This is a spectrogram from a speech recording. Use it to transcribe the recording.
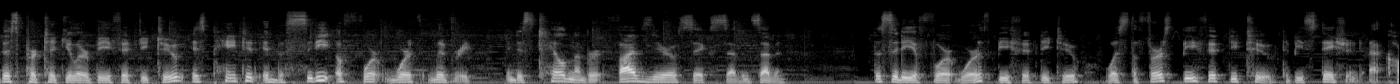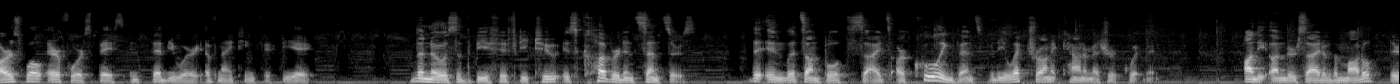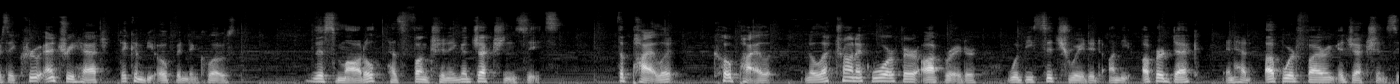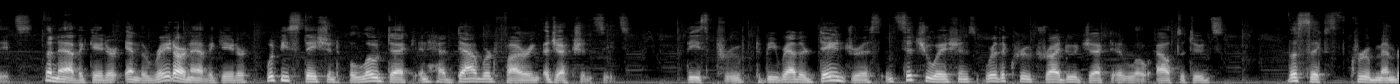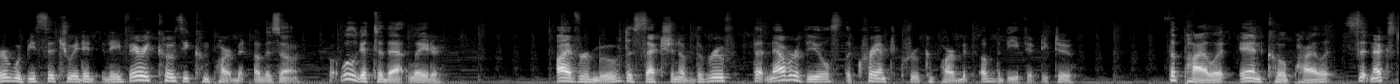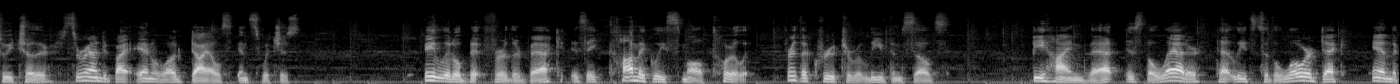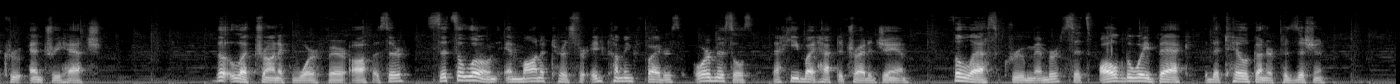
This particular B-52 is painted in the City of Fort Worth livery and is tail number 50677. The City of Fort Worth B-52 was the first B-52 to be stationed at Carswell Air Force Base in February of 1958. The nose of the B-52 is covered in sensors. The inlets on both sides are cooling vents for the electronic countermeasure equipment. On the underside of the model, there's a crew entry hatch that can be opened and closed. This model has functioning ejection seats. The pilot, co-pilot, and electronic warfare operator would be situated on the upper deck and had upward firing ejection seats. The navigator and the radar navigator would be stationed below deck and had downward firing ejection seats. These proved to be rather dangerous in situations where the crew tried to eject at low altitudes. The sixth crew member would be situated in a very cozy compartment of his own, but we'll get to that later. I've removed a section of the roof that now reveals the cramped crew compartment of the B-52. The pilot and co-pilot sit next to each other, surrounded by analog dials and switches. A little bit further back is a comically small toilet for the crew to relieve themselves. Behind that is the ladder that leads to the lower deck and the crew entry hatch. The electronic warfare officer sits alone and monitors for incoming fighters or missiles that he might have to try to jam. The last crew member sits all the way back in the tail gunner position.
